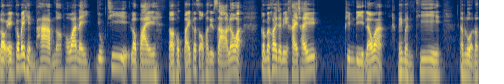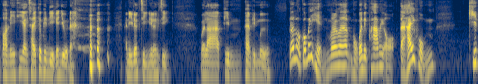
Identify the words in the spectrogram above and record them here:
เราเองก็ไม่เห็นภาพเนาะเพราะว่าในยุคที่เราไปตอนผมไปก็ 2013 แล้วอะ่ะ ก็ไม่ค่อยจะมีใครใช้พิมพ์ดีดแล้วอะ่ะไม่เหมือนที่ตำรวจเราตอนนี้ที่ยังใช้เครื่องพิมพ์ดีกันอยู่นะ อันนี้เรื่องจริงนี่เรื่องจริง เวลาพิมพ์แผ่นพิมพ์มือ ก็เราก็ไม่เห็นว่าผมก็นึกภาพไม่ออก แต่ให้ผมคิด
